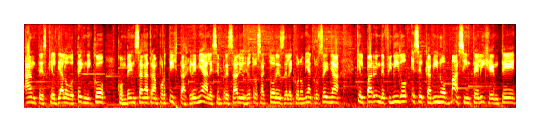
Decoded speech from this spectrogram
antes que el diálogo técnico convenzan a transportistas, gremiales, empresarios y otros actores de la economía cruceña que el paro indefinido es el camino más inteligente.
